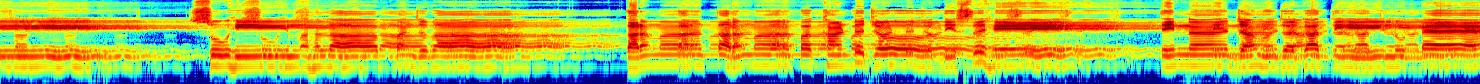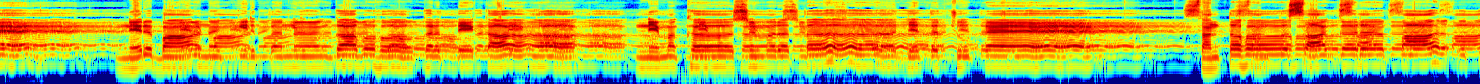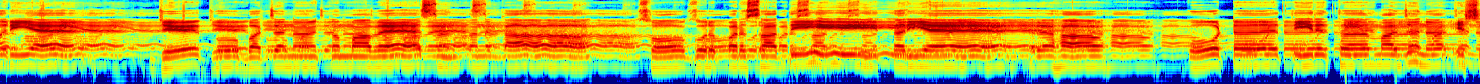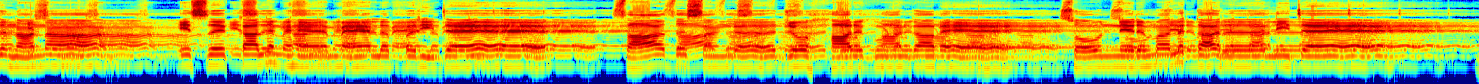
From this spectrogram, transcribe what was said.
ਸੋਹੀ ਮਹਲਾ ਪੰਜਵਾ। ਕਰਮ ਧਰਮ ਪਖੰਡ ਜੋ ਦਿਸ ਹੈ ਤਿਨ ਜਮ ਜਗਾਤੀ ਲੁਟੈ। ਨਿਰਬਾਣ ਕੀਰਤਨ ਗਾਵਹੁ ਕਰਤੇ ਕਾ। ਨਿਮਖ ਸਿਮਰਤ ਜਿਤ ਛੁਟੈ। ਸੰਤਹ ਸਾਗਰ ਪਾਰ ਉਤਰੀਐ। ਜੇ ਕੋ ਬਚਨ ਕਮਾਵੈ ਸੰਤਨ ਕਾ, ਸੋ ਗੁਰ ਪ੍ਰਸਾਦੀ ਤਰੀਐ ਰਹਾ। ਕੋਟ ਤੀਰਥ ਮਜਨ ਇਸਨਾਨਾ ਇਸ ਕਲ ਮਹਿ ਮੈਲ ਪਰਿਜੈ। ਸਾਧ ਸੰਗ ਜੋ ਹਰ ਗੁਣ ਗਾਵੇ, ਸੋ ਨਿਰਮਲ ਕਰ ਲੀਜੈ।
